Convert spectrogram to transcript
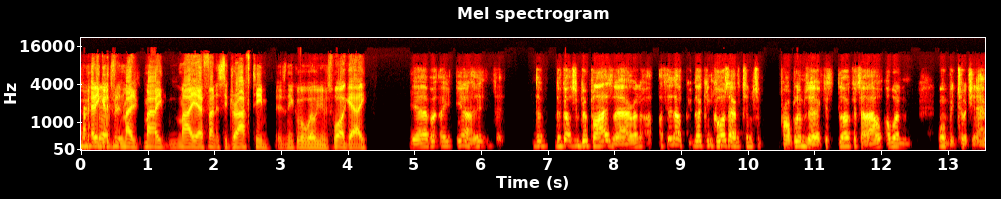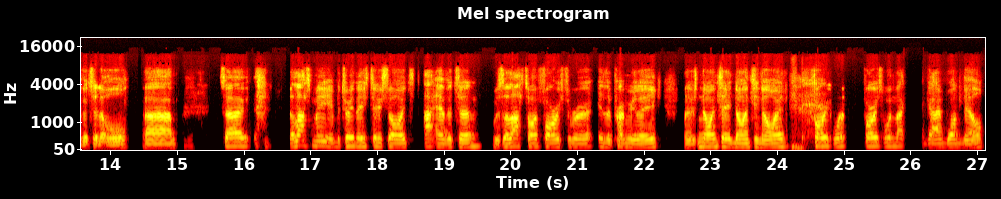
Very good my my my uh, fantasy draft team is Neco Williams. What a guy. Yeah, but uh, you know, they- they've, they've got some good players there, and I think they they can cause Everton some problems there. Because, like I say, I, I wouldn't wouldn't be touching Everton at all. Um, so, the last meeting between these two sides at Everton was the last time Forest were in the Premier League. And it was 1999. Forest won. Forest won that game one 0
